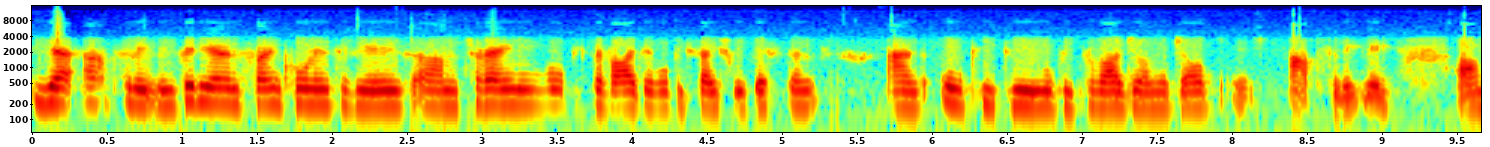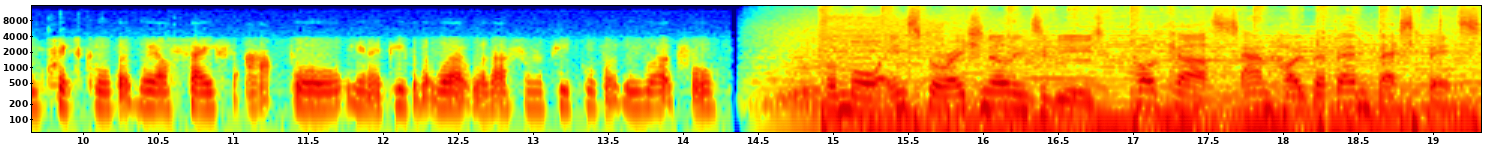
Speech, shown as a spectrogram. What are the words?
Yeah, absolutely. Video and phone call interviews, um, training will be provided, will be socially distanced and all PPE will be provided on the job. It's absolutely um, critical that we are safe at for you know people that work with us and the people that we work for. For more inspirational interviews, podcasts, and Hope FM best bits,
